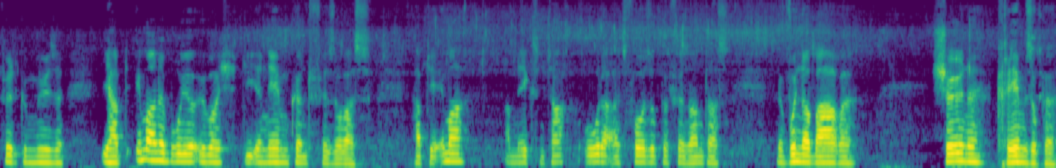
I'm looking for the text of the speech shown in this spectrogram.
für das Gemüse. Ihr habt immer eine Brühe übrig, die ihr nehmen könnt für sowas. Habt ihr immer am nächsten Tag oder als Vorsuppe für Sonntags eine wunderbare, schöne Cremesuppe.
